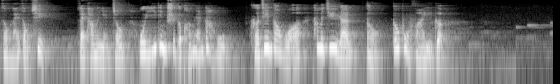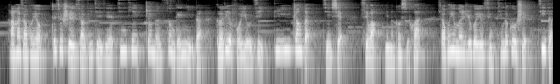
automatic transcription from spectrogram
走来走去，在他们眼中，我一定是个庞然大物。可见到我，他们居然抖。都不发一个，哈哈，小朋友，这就是小迪姐姐今天专门送给你的《格列佛游记》第一章的节选，希望你能够喜欢。小朋友们，如果有想听的故事，记得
